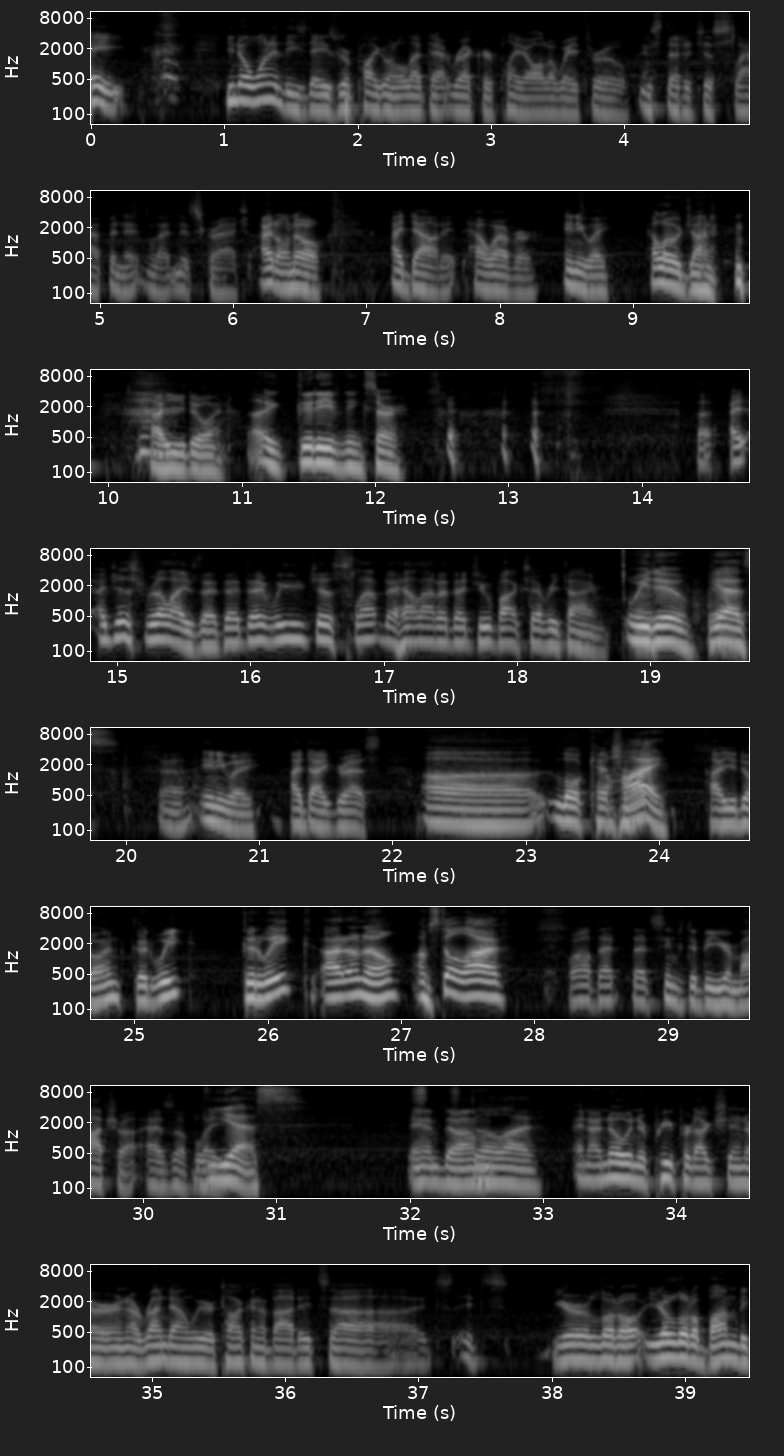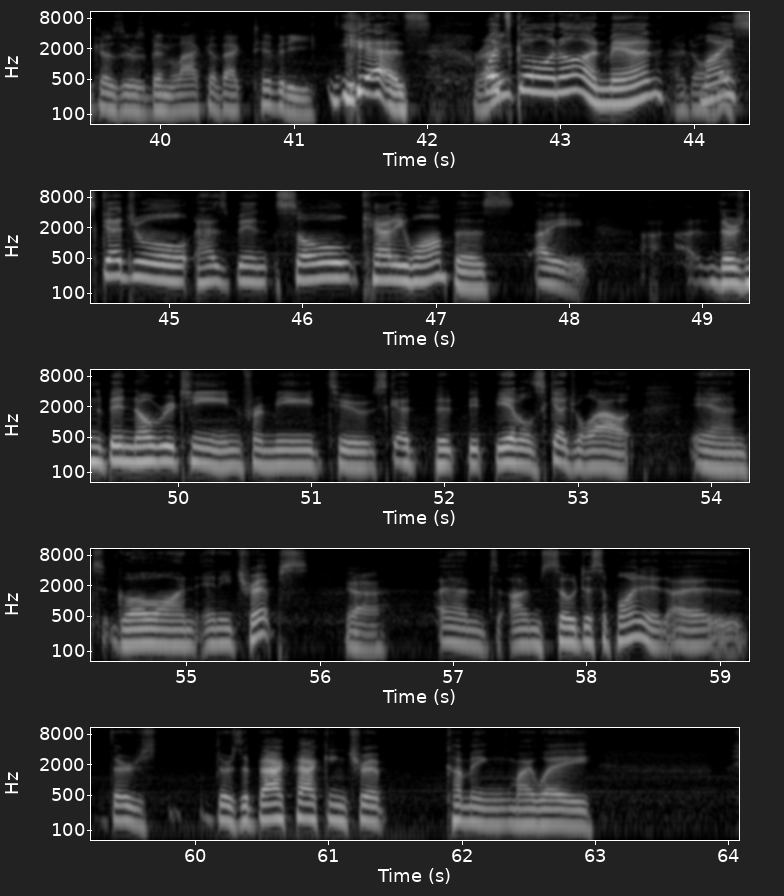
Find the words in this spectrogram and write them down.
hey, you know, one of these days we're probably going to let that record play all the way through instead of just slapping it and letting it scratch. I don't know. I doubt it. However, anyway, hello, Jonathan. How you doing? Uh, good evening, sir. Uh, I, I just realized that, that that we just slap the hell out of that jukebox every time. We Uh, do. yeah. Yes. Uh, anyway, I digress. Uh, little catching up. Hi. How you doing? Good week. Good week. I don't know. I'm still alive. Well, that that seems to be your mantra as of late. Yes. And still um, alive. and I know in the pre-production or in our rundown we were talking about it's uh it's it's you're a little you're a little bummed because there's been lack of activity. Yes. Right? What's going on, man? I don't My know. schedule has been so cattywampus. I, I there's been no routine for me to be, be able to schedule out and go on any trips. Yeah. And I'm so disappointed. I, there's there's a backpacking trip coming my way.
